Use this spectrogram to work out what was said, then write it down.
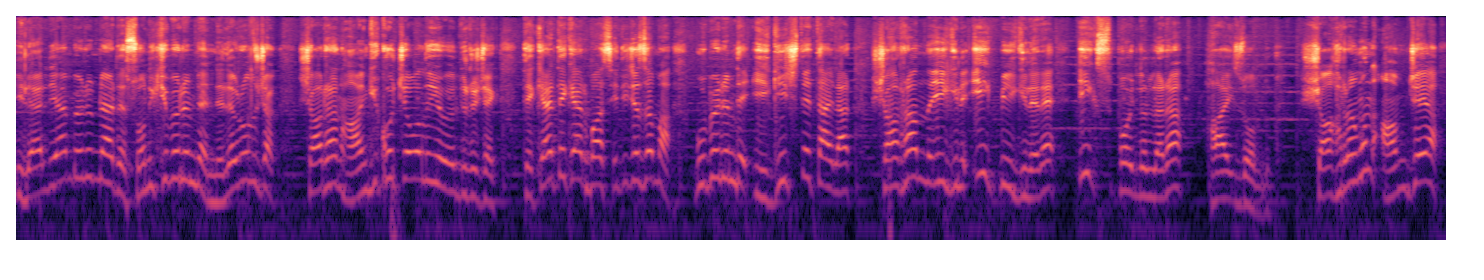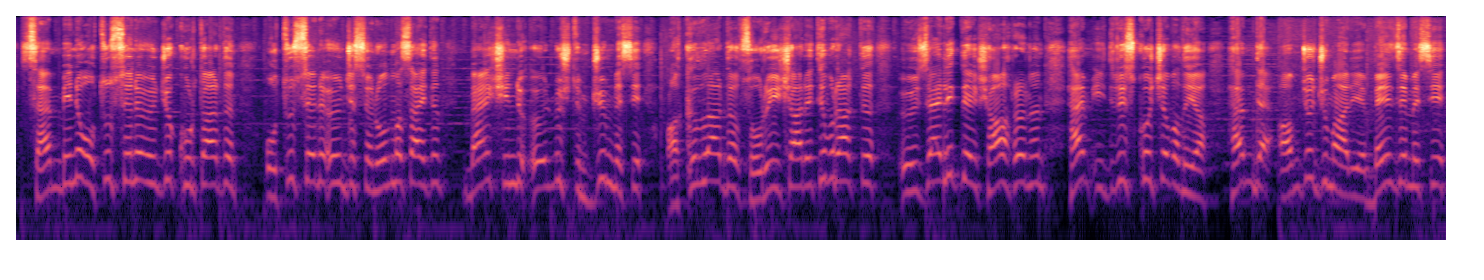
İlerleyen bölümlerde son iki bölümde neler olacak? Şahran hangi Koçavalı'yı öldürecek? Teker teker bahsedeceğiz ama bu bölümde ilginç detaylar Şahran'la ilgili ilk bilgilere, ilk spoilerlara haiz olduk. Şahram'ın amcaya sen beni 30 sene önce kurtardın. 30 sene önce sen olmasaydın ben şimdi ölmüştüm cümlesi akıllarda soru işareti bıraktı. Özellikle Şahran'ın hem İdris Koçavalı'ya hem de amca Cumali'ye benzemesi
